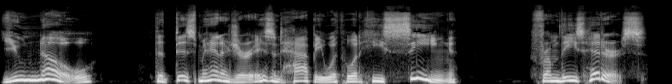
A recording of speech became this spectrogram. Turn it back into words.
you know that this manager isn't happy with what he's seeing from these hitters.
